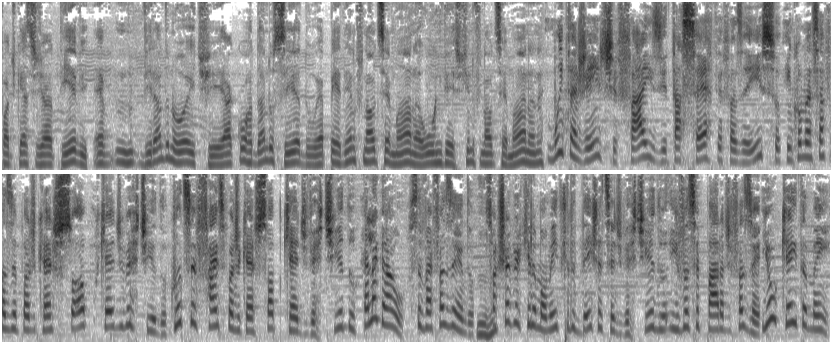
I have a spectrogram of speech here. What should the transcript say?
podcasts já teve, é virando noite, é acordando cedo, é perdendo final de semana ou investindo final de semana, né? Muita gente faz e tá certo em fazer isso, em começar a fazer podcast só porque é divertido. Quando você faz podcast só porque é divertido, é legal. Você vai fazendo. Uhum. Só que chega aquele momento que ele deixa de ser divertido e você para de fazer. E ok também,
